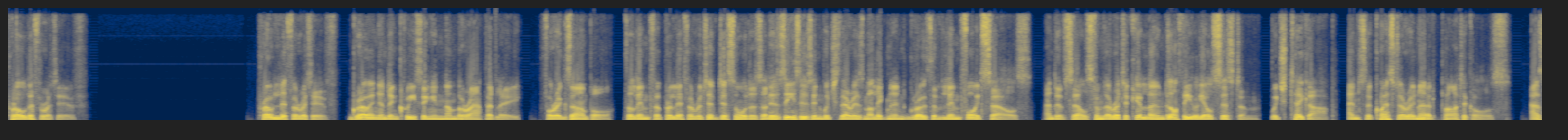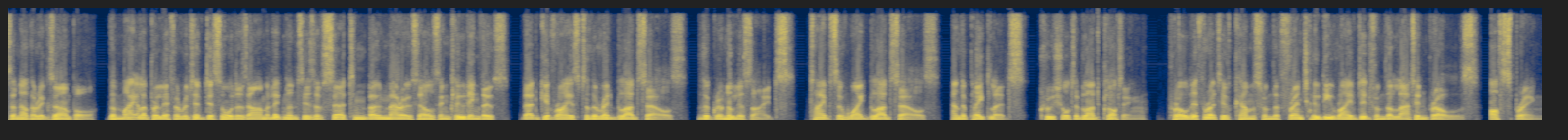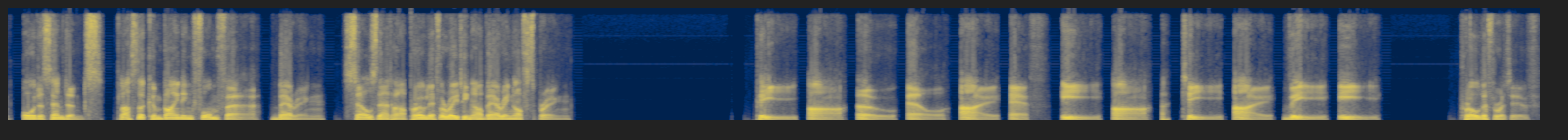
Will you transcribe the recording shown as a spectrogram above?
Proliferative. Proliferative, growing and increasing in number rapidly. For example, the lymphoproliferative disorders are diseases in which there is malignant growth of lymphoid cells, and of cells from the reticuloendothelial system, which take up and sequester inert particles. As another example, the myeloproliferative disorders are malignancies of certain bone marrow cells including those that give rise to the red blood cells, the granulocytes, types of white blood cells, and the platelets, crucial to blood clotting. Proliferative comes from the French who derived it from the Latin proles, offspring, or descendants, plus the combining form fer, bearing. Cells that are proliferating are bearing offspring. P R O L I F E R T I V E Proliferative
